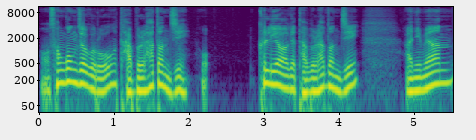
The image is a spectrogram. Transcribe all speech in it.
어, 성공적으로 답을 하던지 어, 클리어하게 답을 하던지 아니면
